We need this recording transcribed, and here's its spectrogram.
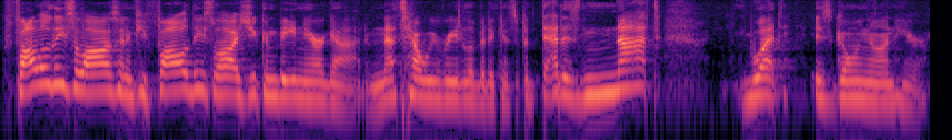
follow these laws, and if you follow these laws, you can be near God. And that's how we read Leviticus. But that is not what is going on here.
